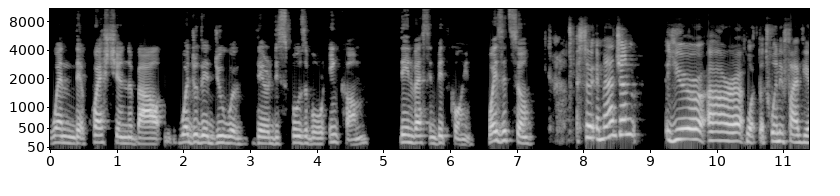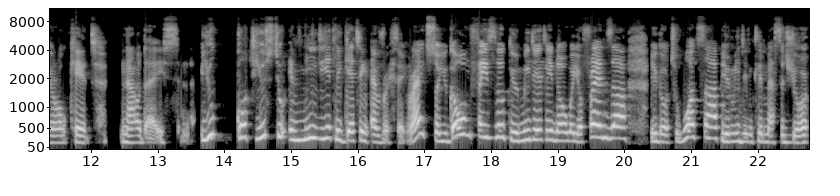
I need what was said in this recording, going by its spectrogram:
when they're questioned about what do they do with their disposable income, they invest in Bitcoin. Why is it so? So imagine you are what a 25 year old kid nowadays. You got used to immediately getting everything, right? So you go on Facebook, you immediately know where your friends are. You go to WhatsApp, you immediately message your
